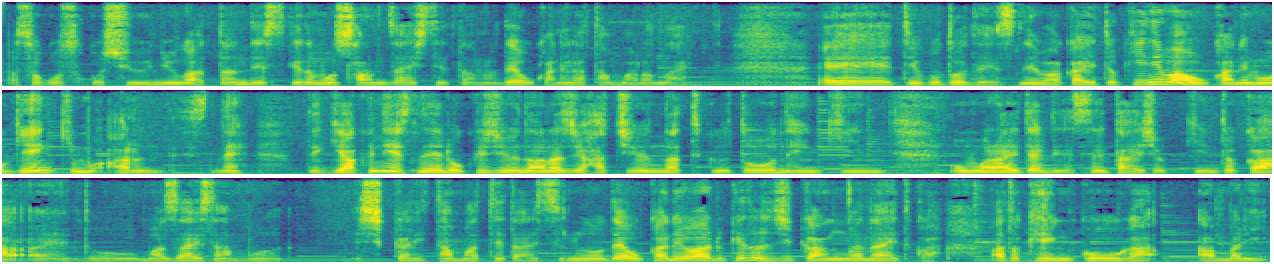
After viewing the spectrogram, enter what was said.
まあ、そこそこ収入があったんですけども散財してたのでお金がたまらない、えー、ということでですね若い時にはお金も元気もあるんですね。で逆にですね607080になってくると年金をもらえたりですね退職金とか、えーとまあ、財産もしっかり溜まってたりするのでお金はあるけど時間がないとかあと健康があんまり、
